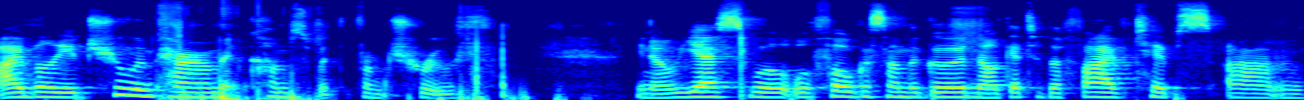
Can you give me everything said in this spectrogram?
i believe true empowerment comes with from truth. You know yes we'll, we'll focus on the good and i'll get to the five tips um,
